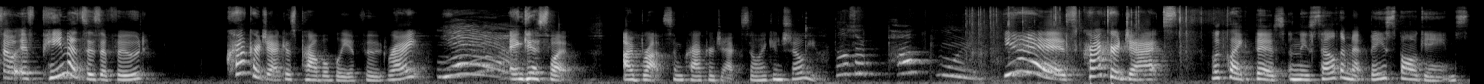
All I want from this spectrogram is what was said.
So if peanuts is a food, Cracker Jack is probably a food, right? Yeah. And guess what? I brought some Cracker Jacks so I can show you. Those are popcorn. Yes, Cracker Jacks look like this, and they sell them at baseball games.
